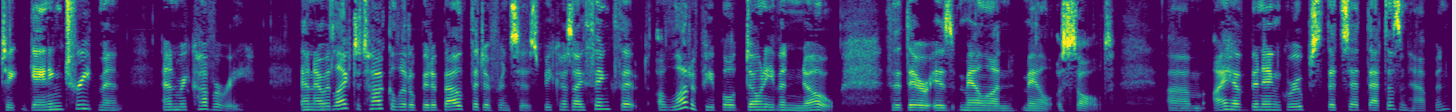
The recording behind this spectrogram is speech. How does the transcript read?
to gaining treatment, and recovery. And I would like to talk a little bit about the differences because I think that a lot of people don't even know that there is male on male assault. Um, I have been in groups that said that doesn't happen.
